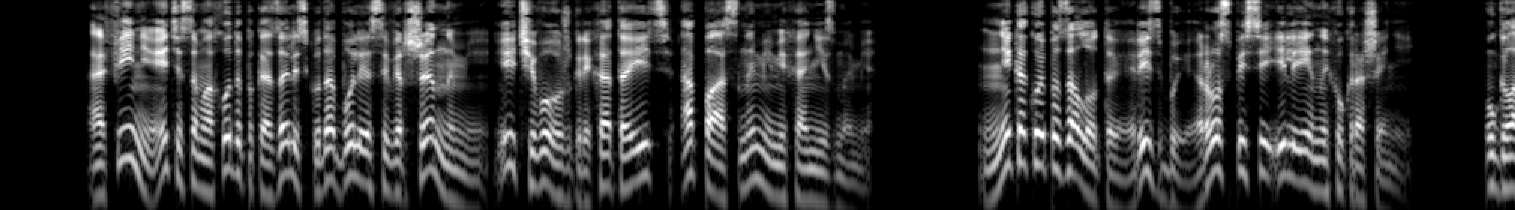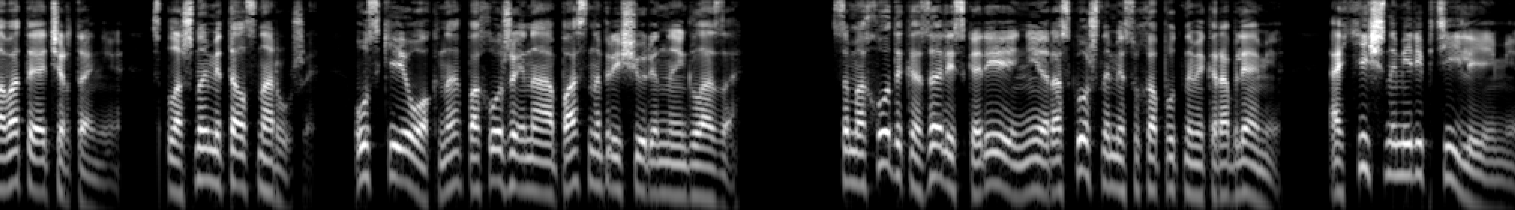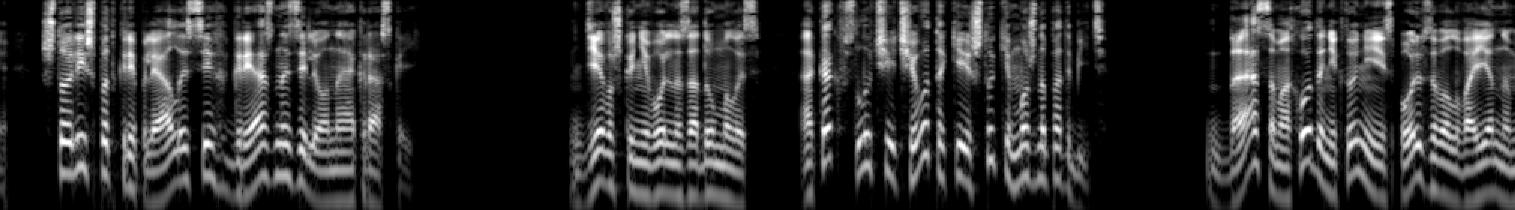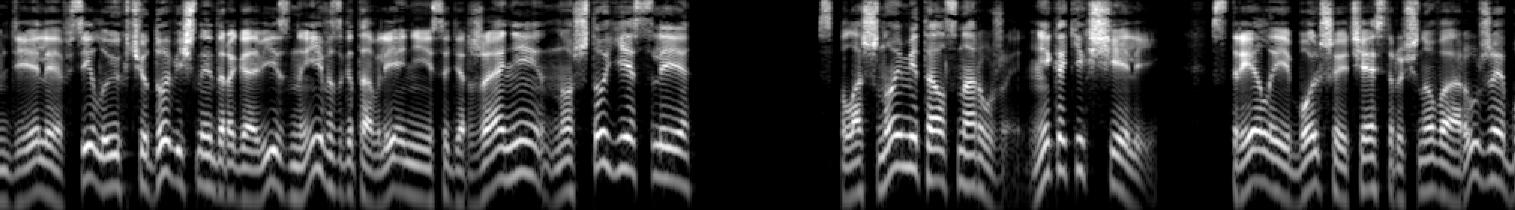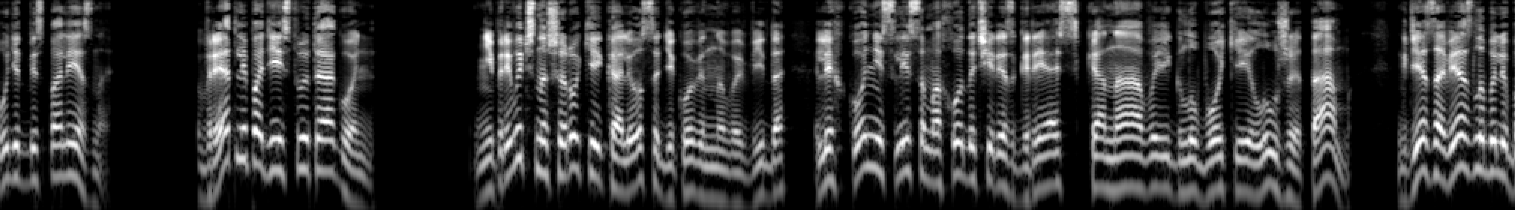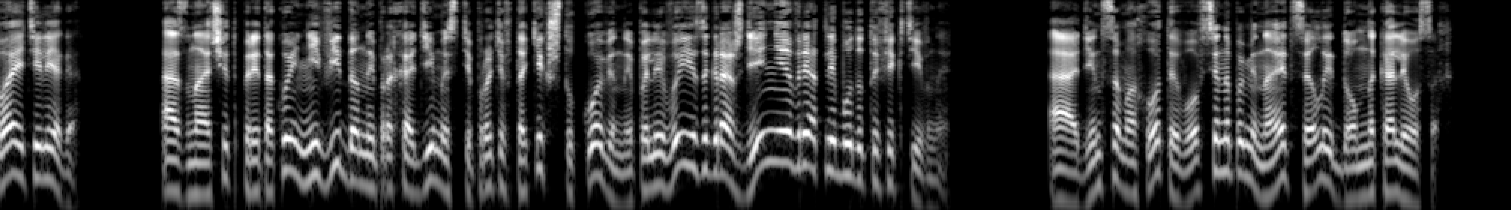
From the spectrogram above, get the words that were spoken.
Афине эти самоходы показались куда более совершенными и, чего уж греха таить, опасными механизмами. Никакой позолоты, резьбы, росписи или иных украшений. Угловатые очертания, сплошной металл снаружи, узкие окна, похожие на опасно прищуренные глаза. Самоходы казались скорее не роскошными сухопутными кораблями, а хищными рептилиями, что лишь подкреплялось их грязно-зеленой окраской. Девушка невольно задумалась, а как в случае чего такие штуки можно подбить? Да, самоходы никто не использовал в военном деле в силу их чудовищной дороговизны и в изготовлении и содержании, но что если... Сплошной металл снаружи, никаких щелей. Стрелы и большая часть ручного оружия будет бесполезна. Вряд ли подействует и огонь. Непривычно широкие колеса диковинного вида легко несли самоходы через грязь, канавы и глубокие лужи там, где завязла бы любая телега. А значит, при такой невиданной проходимости против таких штуковин и полевые заграждения вряд ли будут эффективны. А один самоход и вовсе напоминает целый дом на колесах.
